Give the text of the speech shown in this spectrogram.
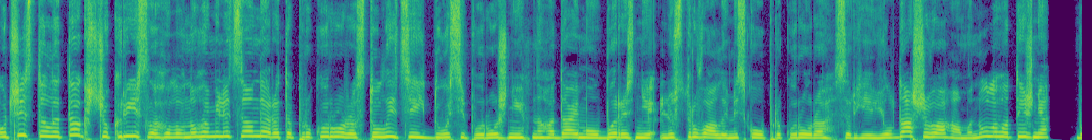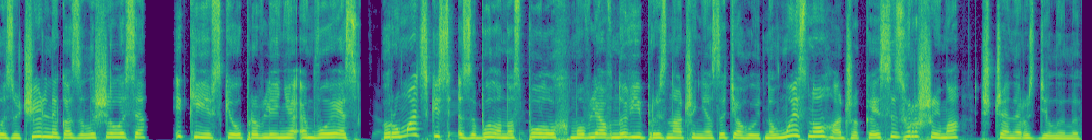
Очистили так, що крісла головного міліціонера та прокурора столиці й досі порожні. Нагадаємо, у березні люстрували міського прокурора Сергія Юлдашева, а минулого тижня без очільника залишилося і Київське управління МВС. Громадськість забила на сполох, мовляв, нові призначення затягують навмисно, адже кейси з грошима ще не розділили.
